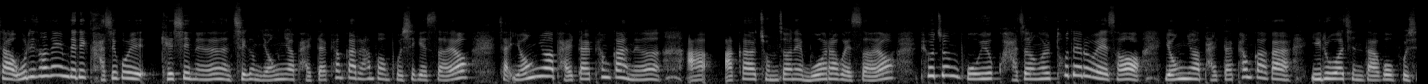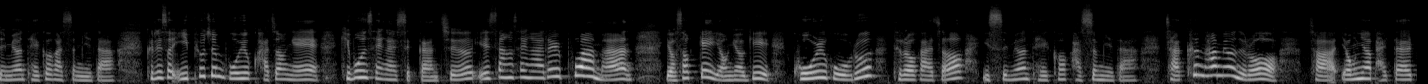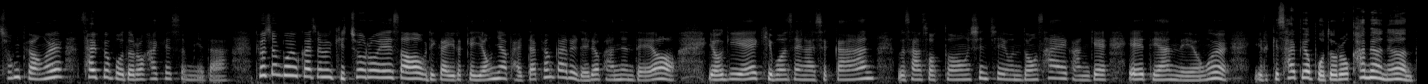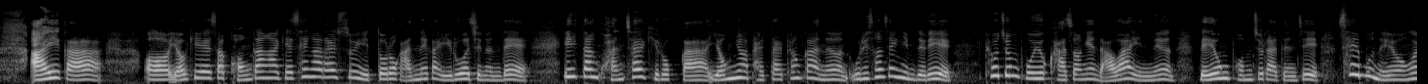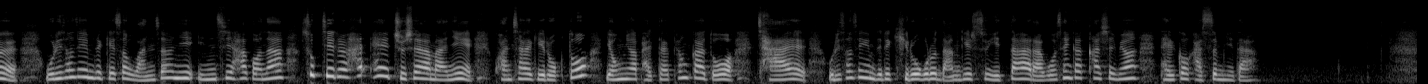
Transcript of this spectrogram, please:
자, 우리 선생님들이 가지고 계시는 지금 영유아 발달 평가를 한번 보시겠어요? 자, 영유아 발달 평가는 아, 아까 좀 전에 뭐라고 했어요? 표준 보육 과정을 토대로 해서 영유아 발달 평가가 이루어진다고 보시면 될 것 같습니다. 그래서 이 표준 보육 과정에 기본 생활 습관, 즉 일상생활을 포함한 여섯 개 영역이 골고루 들어가져 있으면 될 것 같습니다. 자, 큰 화면으로 자, 영유아 발달 총평을 살펴보도록 하겠습니다. 표준 보육 과정을 기초로 해서 우리가 이렇게 영유아 발달 평가를 내려봤는데요. 여기에 기본 생활 습관, 의사소통, 신체 운동, 사회 관계에 대한 내용을 이렇게 살펴보도록 하면은 아이가 어, 여기에서 건강하게 생활할 수 있도록 안내가 이루어지는데 일단 관찰 기록과 영유아 발달 평가는 우리 선생님들이 표준 보육 과정에 나와 있는 내용 범주라든지 세부 내용을 우리 선생님들께서 완전히 인지하거나 숙지를 하- 해 주셔야만이 관찰 기록도 영유아 발달 평가도 잘 우리 선생님들이 기록으로 남길 수 있다라고 생각하시면 될 것 같습니다.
